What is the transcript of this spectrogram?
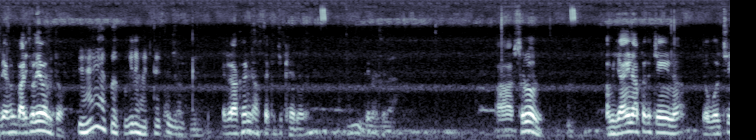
আপনি এখন বাড়ি চলে যাবেন তো? হ্যাঁ পুকুরে হাঁটতে একটু জল। এটা রাখেন রাস্তায় কিছু খেয়ে নেবেন। ঠিক আছে। আর শুনুন আমি জানি না আপনাকে চিনি না তো বলছি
